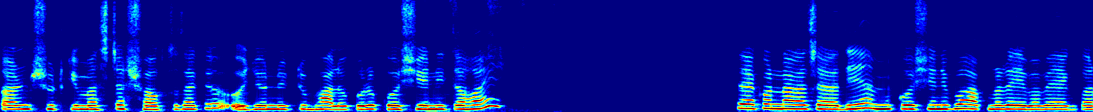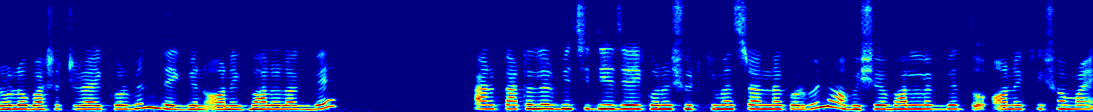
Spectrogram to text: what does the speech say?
কারণ শুটকি মাছটা শক্ত থাকে, ওই জন্য একটু ভালো করে কষিয়ে নিতে হয়। তো এখন নাড়াচাড়া দিয়ে আমি কষিয়ে নেব। আপনারা এভাবে একবার হলেও বাসা ট্রাই করবেন, দেখবেন অনেক ভালো লাগবে। আর কাঁঠালের বিচি দিয়ে যে কোনো শুটকি মাছ রান্না করবেন, অবশ্যই ভালো লাগবে। তো অনেক সময়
